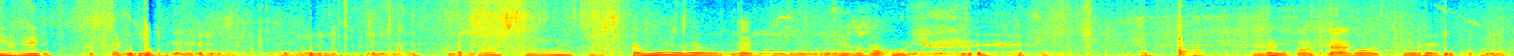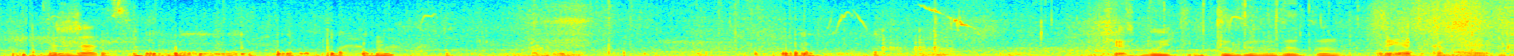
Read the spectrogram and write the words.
Иди. Что, снимайте. А можно вот так вот держать? Хочешь. Да? Вот так вот? Да. Держаться. Сейчас будет тряска, наверное.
